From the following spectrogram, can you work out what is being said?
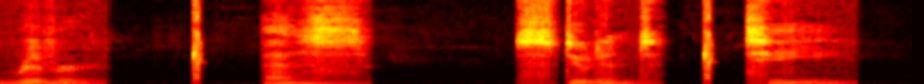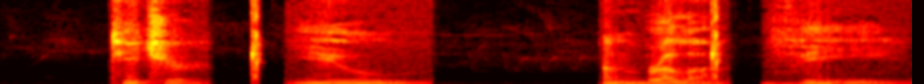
river. S student. T teacher. U umbrella. V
